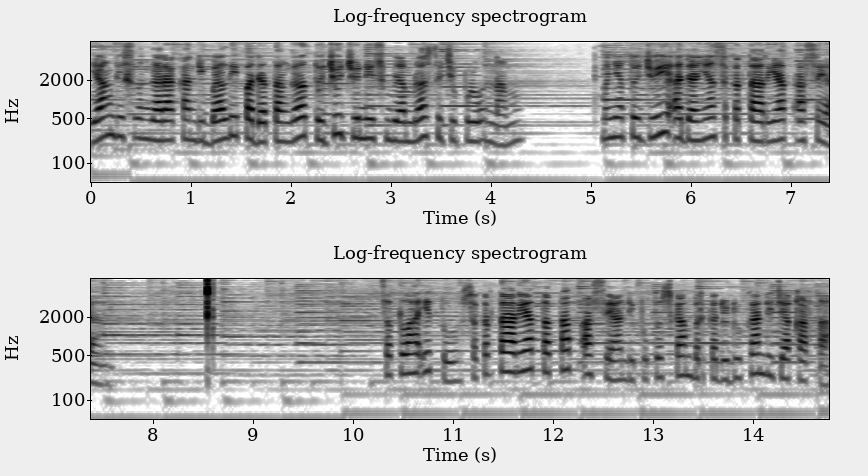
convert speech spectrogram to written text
yang diselenggarakan di Bali pada tanggal 7 Juni 1976 menyetujui adanya sekretariat ASEAN. Setelah itu, sekretariat tetap ASEAN diputuskan berkedudukan di Jakarta,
